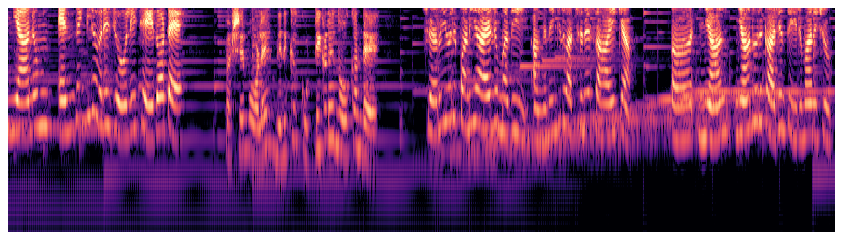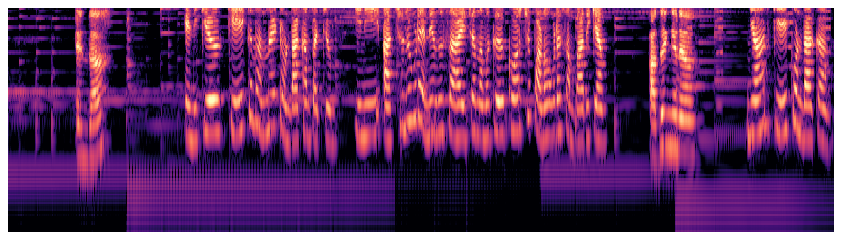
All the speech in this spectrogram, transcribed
ഞാനും എന്തെങ്കിലും ഒരു ജോലി ചെയ്തോട്ടെ? പക്ഷെ മോളെ നിനക്ക് കുട്ടികളെ നോക്കണ്ടേ? ചെറിയൊരു പണിയായാലും മതി. അങ്ങനെയെങ്കിലും അച്ഛനെ സഹായിക്കാം. ഞാൻ ഞാനൊരു കാര്യം തീരുമാനിച്ചു. എന്താ? എനിക്ക് കേക്ക് നന്നായിട്ട് ഉണ്ടാക്കാൻ പറ്റും. ഇനി അച്ഛനും കൂടെ എന്നെ ഒന്ന് സഹായിച്ചാൽ നമുക്ക് കുറച്ച് പണവും കൂടെ സമ്പാദിക്കാം. അതെങ്ങനാ? ഞാൻ കേക്ക് ഉണ്ടാക്കാം.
